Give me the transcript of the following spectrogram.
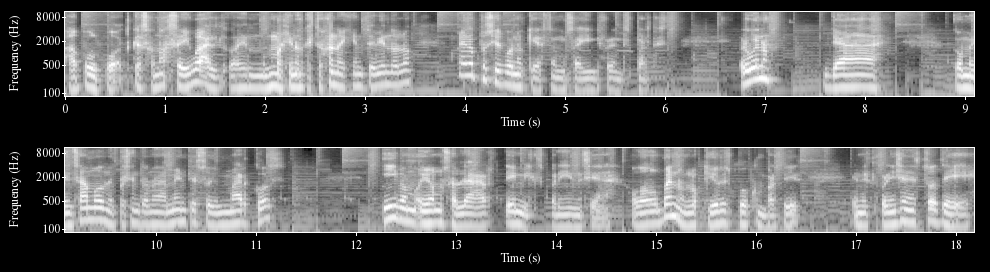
Apple Podcast o no sé, igual, no imagino que toda hay gente viéndolo, pero pues sí es bueno que ya estamos ahí en diferentes partes. Pero bueno, ya comenzamos, me presento nuevamente, soy Marcos y vamos, vamos a hablar de mi experiencia, o bueno, lo que yo les puedo compartir en experiencia en esto de,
